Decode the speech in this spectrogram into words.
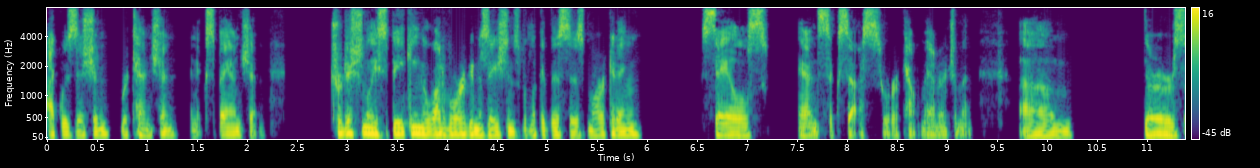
acquisition retention and expansion. Traditionally speaking, a lot of organizations would look at this as marketing, sales, and success or account management. Um, there's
